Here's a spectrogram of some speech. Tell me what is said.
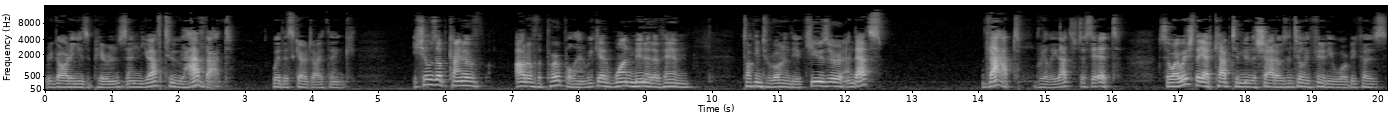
regarding his appearance, and you have to have that with this character, I think. He shows up kind of out of the purple, and we get one minute of him talking to Ronan the Accuser, and that's that, really. That's just it. So I wish they had kept him in the shadows until Infinity War because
